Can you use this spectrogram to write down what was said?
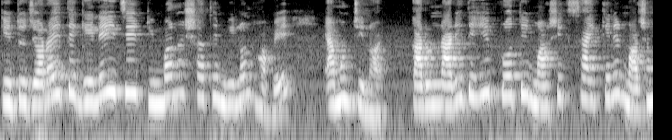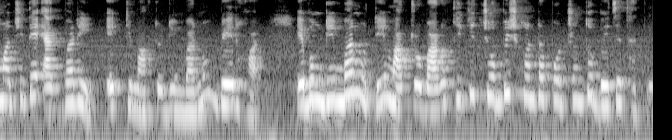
কিন্তু জরায়ুতে গেলেই যে ডিম্বাণুর সাথে মিলন হবে, এমনটি নয়। কারণ নারী দেহে প্রতি মাসিক সাইকেলের মাঝামাঝিতে একবারই একটি মাত্র ডিম্বাণু বের হয় এবং ডিম্বাণুটি মাত্র বারো থেকে চব্বিশ ঘণ্টা পর্যন্ত বেঁচে থাকে।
